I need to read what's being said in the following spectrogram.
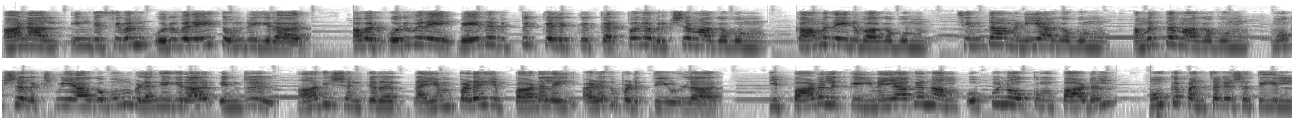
ஆனால் இங்கு சிவன் ஒருவரே தோன்றுகிறார். அவர் ஒருவரே வேத வித்துக்களுக்கு கற்பக விருட்சமாகவும் காமதேனுவாகவும் சிந்தாமணியாகவும் அமிர்தமாகவும் மோக்ஷலட்சுமியாகவும் விளங்குகிறார் என்று ஆதிசங்கரர் நயம்பட இப்பாடலை அழகுபடுத்தியுள்ளார். இப்பாடலுக்கு இணையாக நாம் ஒப்பு நோக்கும் பாடல் மூக்க பஞ்சகசதியில்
